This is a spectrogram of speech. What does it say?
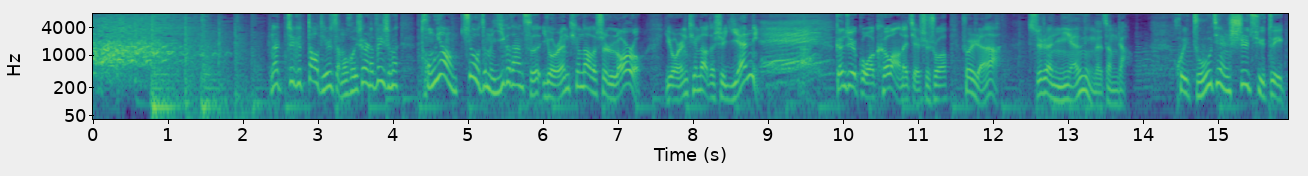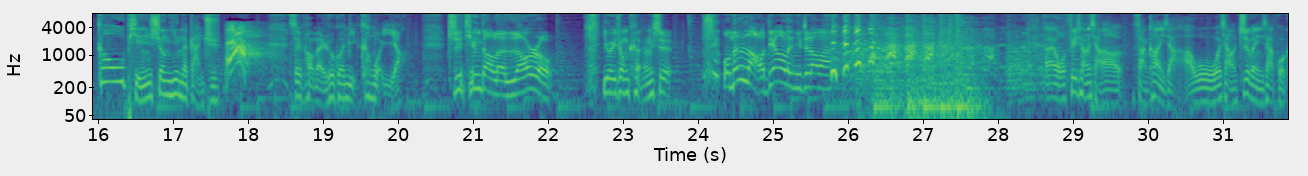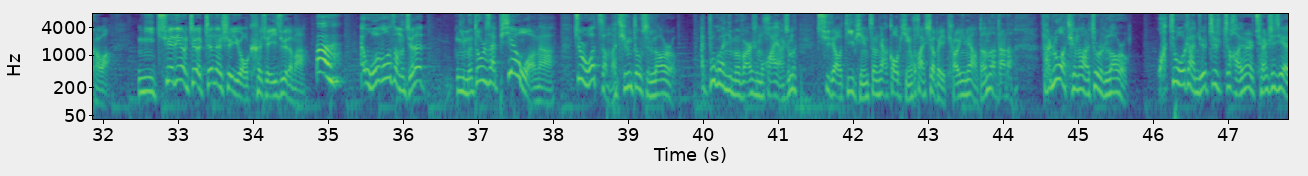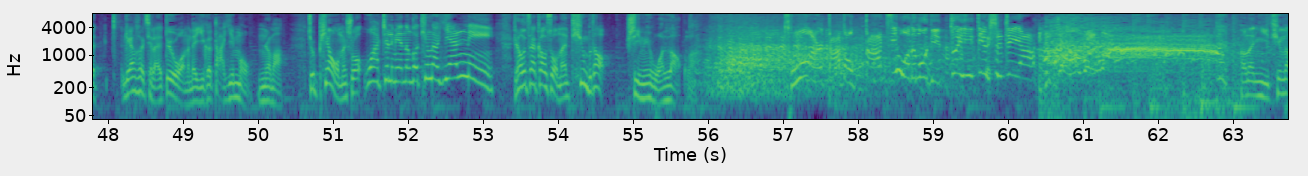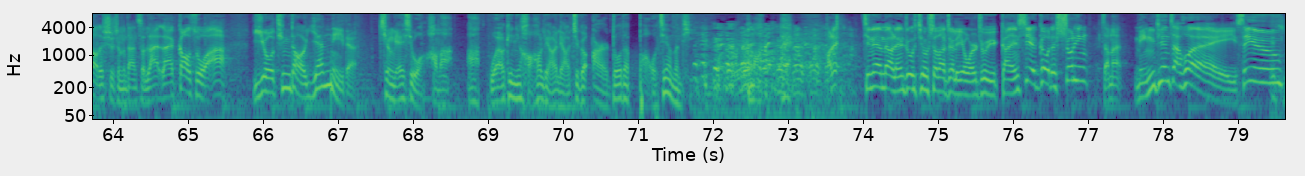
那这个到底是怎么回事呢？为什么同样就这么一个单词，有人听到的是 Laurel，有人听到的是 Yanny？根据果壳网的解释说，说人啊，随着年龄的增长，会逐渐失去对高频声音的感知。所以朋友们，如果你跟我一样，只听到了 Laurel，有一种可能是，我们老掉了，你知道吗？哎，我非常想要反抗一下啊！我我想质问一下果壳网。你确定这真的是有科学依据的吗？嗯，哎，我我怎么觉得你们都是在骗我呢？就是我怎么听都是 Laurel，哎，不管你们玩什么花样，什么去掉低频、增加高频、换设备、调音量等等等等，反正我听到的就是 Laurel。哇，就我感觉这这好像是全世界联合起来对我们的一个大阴谋，你知道吗？就骗我们说哇，这里面能够听到 Yanni，然后再告诉我们听不到是因为我老了，从而达到打击我的目的。对，一定是这样。救命啊！朋友们，你听到的是什么单词？来来，告诉我啊！有听到 Yanny 的，请联系我，好吗？啊，我要跟你好好聊一聊这个耳朵的保健问题，好吗？哎，好嘞，今天的妙连珠就说到这里，我是朱宇，感谢各位的收听，咱们明天再会，See you。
